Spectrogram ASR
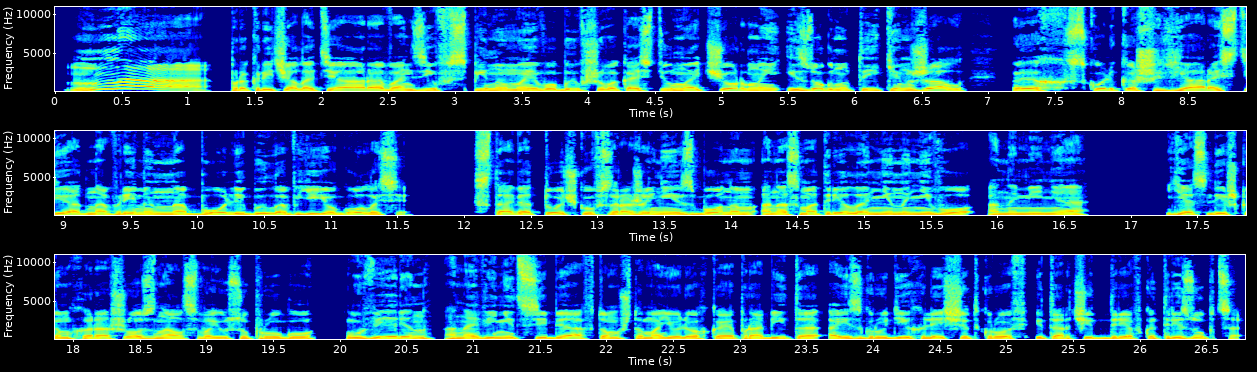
«На!» – прокричала Тиара, вонзив в спину моего бывшего костюма черный изогнутый кинжал. Эх, сколько ж ярости и одновременно боли было в ее голосе. Ставя точку в сражении с Боном, она смотрела не на него, а на меня. Я слишком хорошо знал свою супругу. Уверен, она винит себя в том, что мое легкое пробито, а из груди хлещет кровь и торчит древко трезубца.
